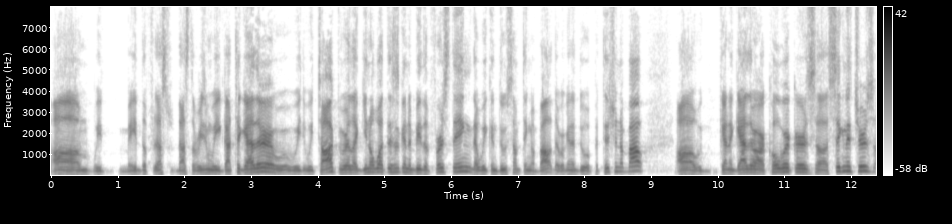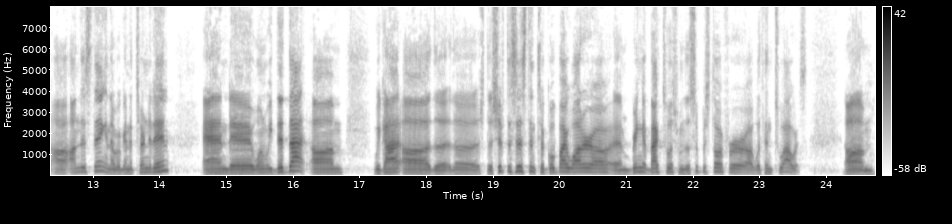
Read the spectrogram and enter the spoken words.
Um, we made the that's that's the reason we got together. We we talked. We were like, you know what? This is going to be the first thing that we can do something about. That we're going to do a petition about. Uh, we're going to gather our coworkers' uh, signatures uh, on this thing, and then we're going to turn it in. And uh, when we did that, um, we got uh, the, the the shift assistant to go buy water uh, and bring it back to us from the superstore for within two hours. Um,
